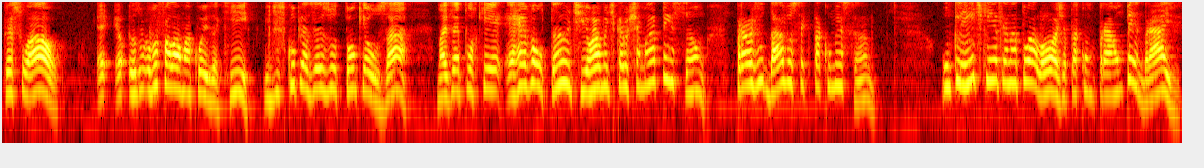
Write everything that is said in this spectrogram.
Pessoal, é, eu, eu vou falar uma coisa aqui, e desculpe às vezes o tom que eu usar, mas é porque é revoltante e eu realmente quero chamar a atenção para ajudar você que está começando. Um cliente que entra na tua loja para comprar um pendrive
